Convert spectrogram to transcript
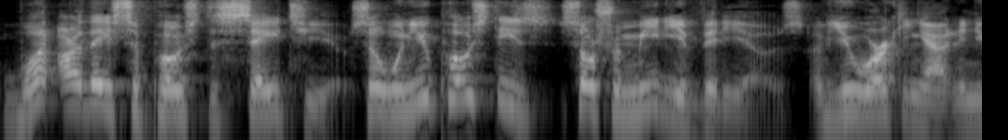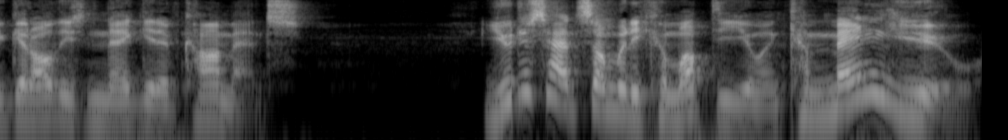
What are they supposed to say to you? So, when you post these social media videos of you working out and you get all these negative comments, you just had somebody come up to you and commend you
